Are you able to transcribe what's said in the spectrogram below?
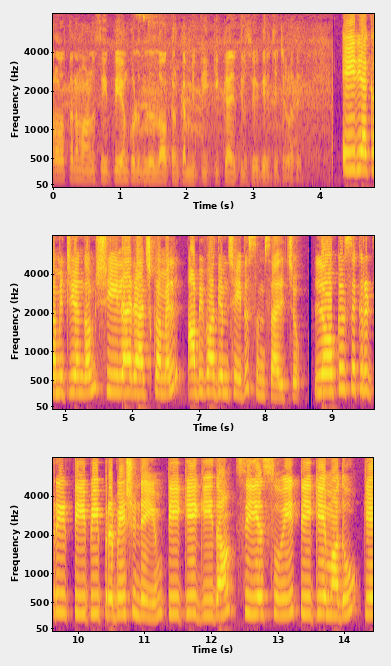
പ്രവർത്തനമാണ് C P M Kodungallur local committee ഇക്കാര്യത്തിൽ സ്വീകരിച്ചിട്ടുള്ളത്. ഏരിയ കമ്മിറ്റി അംഗം ഷീല രാജ് കമൽ അഭിവാദ്യം ചെയ്ത് സംസാരിച്ചു. ലോക്കൽ സെക്രട്ടറി ടി പി പ്രഭേഷിന്റെയും T K Geetha C S Suvi T K Madhu K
